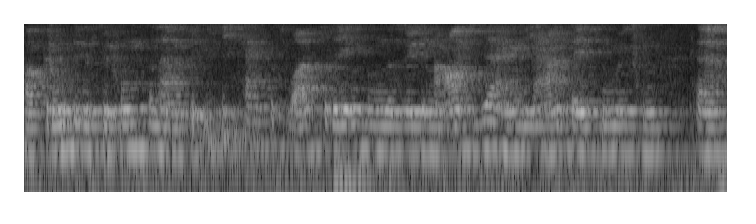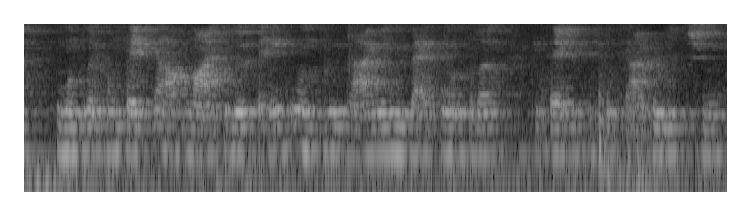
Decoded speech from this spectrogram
aufgrund dieses Befunds dann einer Beliebigkeit das Wort zu reden, sondern dass wir genau hier eigentlich ansetzen müssen, äh, um unsere Konzepte auch neu zu durchdenken und zu fragen, inwieweit sie unserer gesellschaftlich-sozialpolitischen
